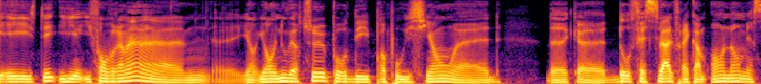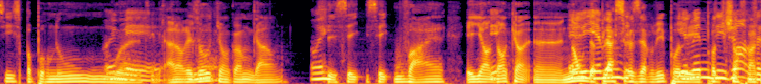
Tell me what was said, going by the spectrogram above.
et ils, ils font vraiment. euh, ils, ont, ils ont une ouverture pour des propositions euh, de, que d'autres festivals feraient comme Oh non, merci, c'est pas pour nous. Oui, euh, mais alors les non. autres, ils ont comme Garde. Oui. C'est- ouvert. Et ils ont Et- donc un, nombre de places des- réservées pour les productions gens, enfin c'est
